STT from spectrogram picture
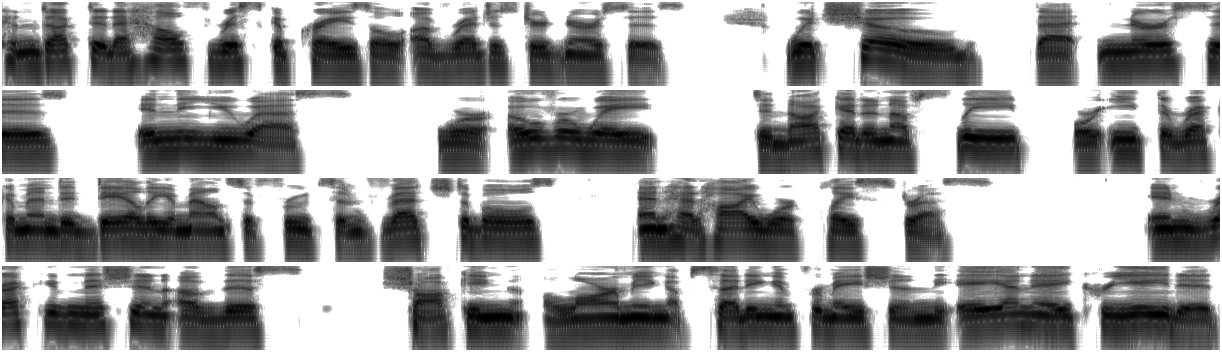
conducted a health risk appraisal of registered nurses, which showed that nurses in the US were overweight, did not get enough sleep, or eat the recommended daily amounts of fruits and vegetables, and had high workplace stress. In recognition of this shocking, alarming, upsetting information, the ANA created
